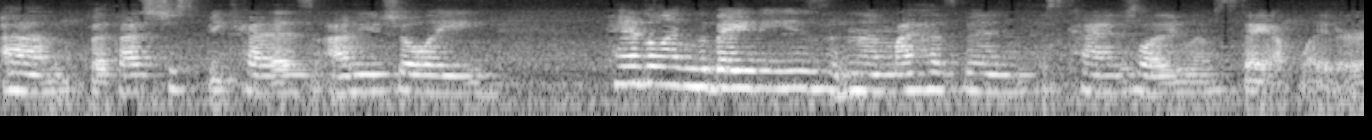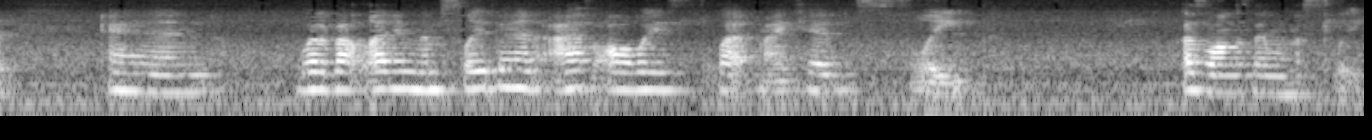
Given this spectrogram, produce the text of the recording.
Um, but that's just because I'm usually handling the babies and then my husband is kind of just letting them stay up later. And what about letting them sleep in? I've always let my kids sleep as long as they want to sleep.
